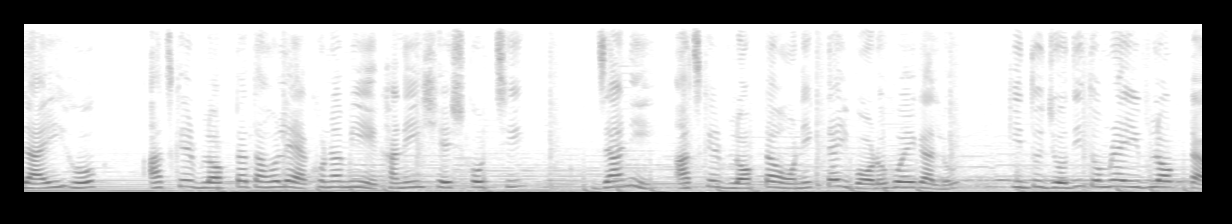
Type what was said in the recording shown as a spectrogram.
যাই হোক, আজকের ব্লগটা তাহলে এখন আমি এখানেই শেষ করছি। জানি আজকের ব্লগটা অনেকটাই বড় হয়ে গেল, কিন্তু যদি তোমরা এই ব্লগটা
